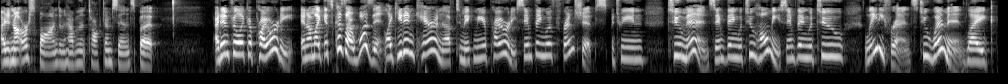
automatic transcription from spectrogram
I did not respond and haven't talked to him since, but I didn't feel like a priority. And I'm like, it's because I wasn't. Like, he didn't care enough to make me a priority. Same thing with friendships between two men. Same thing with two homies. Same thing with two lady friends, two women. Like,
